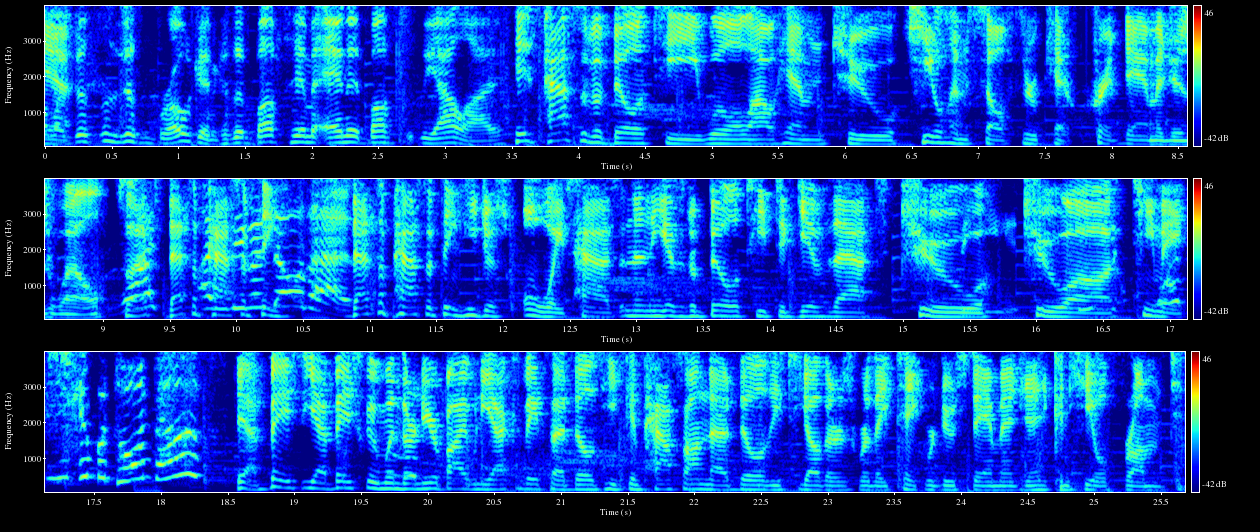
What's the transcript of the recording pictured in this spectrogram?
I'm Yeah. like, this is just broken because it buffs him and it buffs the ally. His passive ability will allow him to heal himself through crit, crit damage as well. So that's What? that's a I didn't passive even thing. know that. That's a passive thing he just always has, and then he has an ability to give that to to uh What? teammates. You can baton pass? Yeah, base yeah, basically when they're nearby, when he activates that ability, he can pass on that ability to others where they take reduced damage and can heal from t-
